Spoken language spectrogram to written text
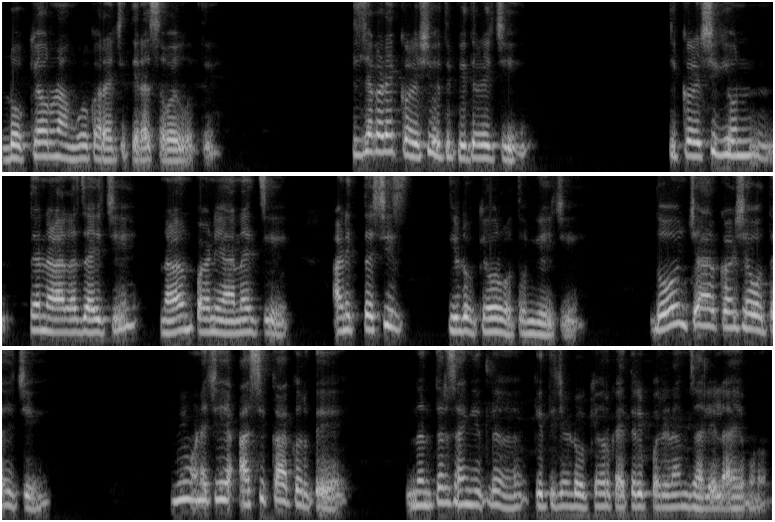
डोक्यावरून आंघोळ करायची तिला सवय होती. तिच्याकडे एक कळशी होती पितळेची. ती कळशी घेऊन त्या नळाला जायची नळावून पाणी आणायची आणि तशीच ती डोक्यावर ओतून घ्यायची. दोन चार कळशा ओतायची. मी म्हणायची अशी का करते? नंतर सांगितलं की तिच्या डोक्यावर काहीतरी परिणाम झालेला आहे म्हणून.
